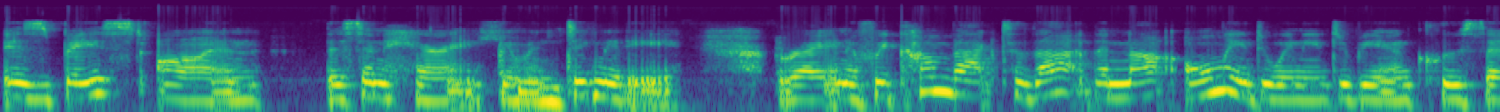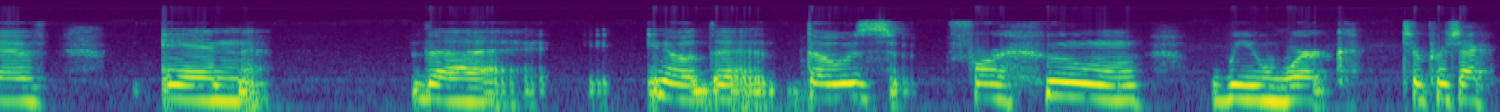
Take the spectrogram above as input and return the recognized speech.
is based on this inherent human dignity, right? And if we come back to that, then not only do we need to be inclusive in the you know the those for whom we work to protect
